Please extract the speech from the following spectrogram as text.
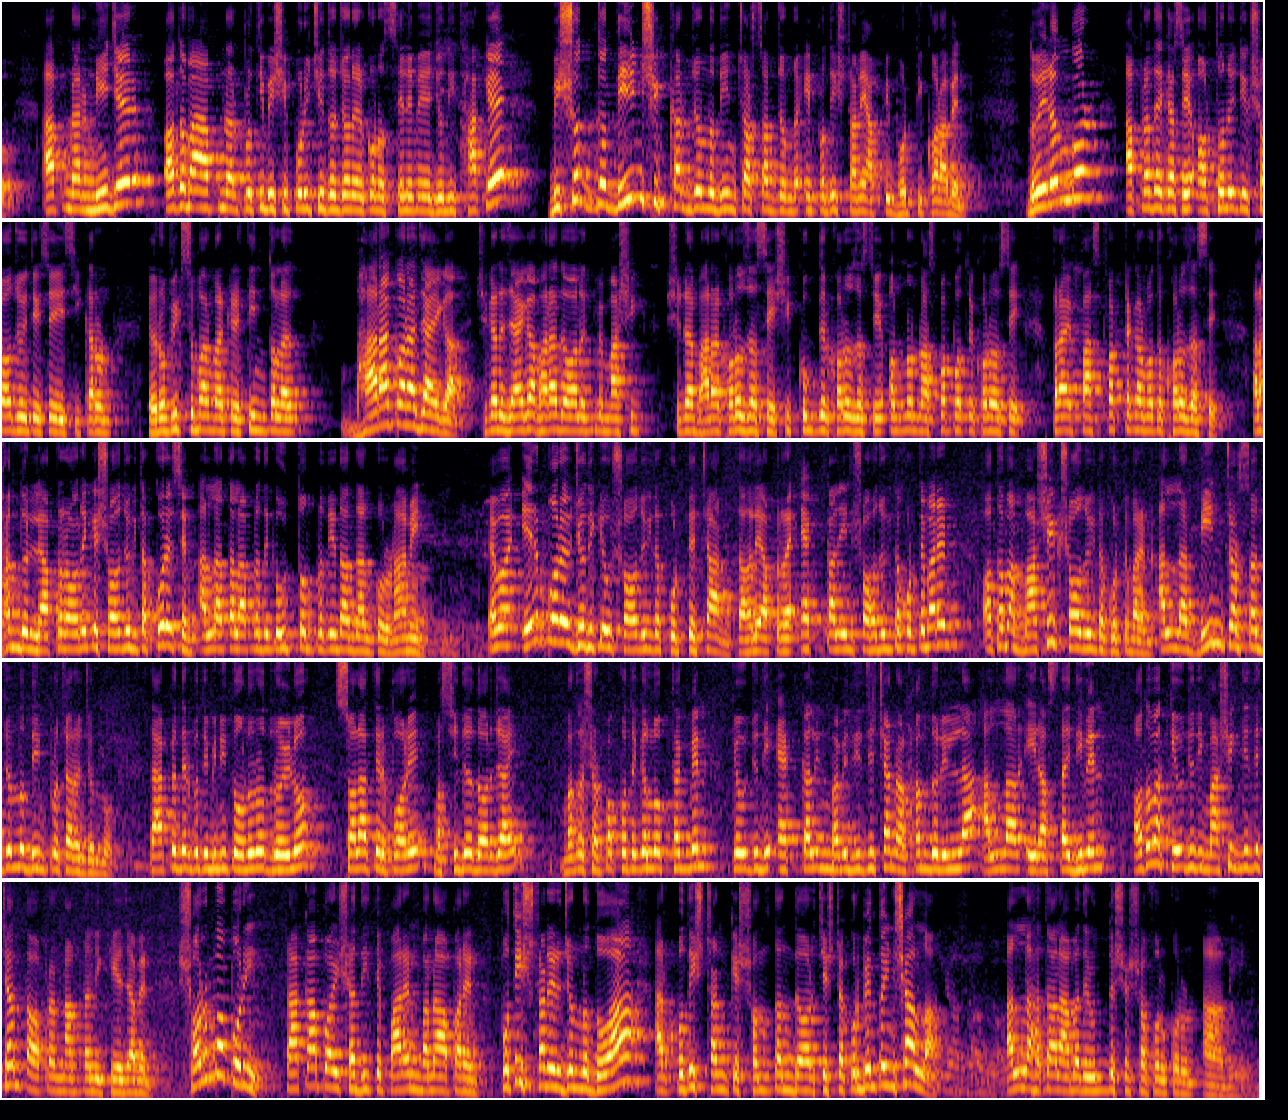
আপনার নিজের অথবা আপনার প্রতিবেশী পরিচিত জনের কোনো ছেলে মেয়ে যদি থাকে, বিশুদ্ধ দিন শিক্ষার জন্য, দিন চর্চার জন্য এই প্রতিষ্ঠানে আপনি ভর্তি করাবেন। দুই নম্বর, আপনাদের কাছে অর্থনৈতিক সহযোগিতা চেয়েছি কারণ রফিক সুপার মার্কেটের তিনতলা ভাড়া করা জায়গা, সেখানে জায়গা ভাড়া দেওয়া লাগবে, মাসিক সেটা ভাড়া খরচ আছে, শিক্ষকদের খরচ আছে অন্য অন্য আসবাবপত্রের খরচ আছে, প্রায় পাঁচ লাখ টাকার মতো খরচ আছে। আলহামদুলিল্লাহ, আপনারা অনেকে সহযোগিতা করেছেন, আল্লাহ তালা আপনাদেরকে উত্তম প্রতিদান দান করুন, আমিন। এবং এরপরেও যদি কেউ সহযোগিতা করতে চান, তাহলে আপনারা এককালীন সহযোগিতা করতে পারেন, অথবা মাসিক সহযোগিতা করতে পারেন। আল্লাহর দিন চর্চার জন্য, দিন প্রচারের জন্য। তা আপনাদের প্রতি বিনীত অনুরোধ রইল, সলাতের পরে মসজিদের দরজায় মাদ্রাসার পক্ষ থেকে লোক থাকবেন, কেউ যদি এককালীনভাবে দিতে চান, আলহামদুলিল্লাহ, আল্লাহর এই রাস্তায় দিবেন, অথবা কেউ যদি মাসিক দিতে চান, তাও আপনার নামটা লিখিয়ে যাবেন। সর্বোপরি টাকা পয়সা দিতে পারেন বা না পারেন, প্রতিষ্ঠানের জন্য দোয়া আর প্রতিষ্ঠানকে সন্তান দেওয়ার চেষ্টা করবেন তো ইনশাআল্লাহ। আল্লাহ তালা আমাদের উদ্দেশ্যে সফল করুন, আমিন।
